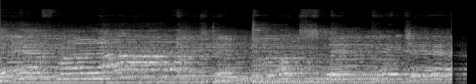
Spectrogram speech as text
Half my life's been books split pages,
